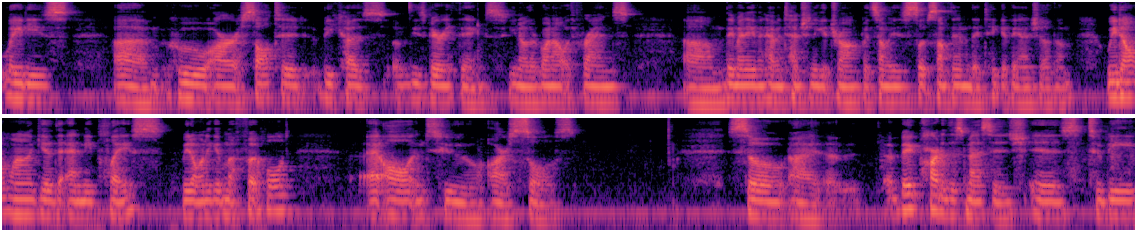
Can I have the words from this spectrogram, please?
ladies um, who are assaulted because of these very things. You know, they're going out with friends. Um, they might even have intention to get drunk, but somebody slips something and they take advantage of them. We don't want to give the enemy place. We don't want to give them a foothold at all into our souls. So, uh, a big part of this message is to be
